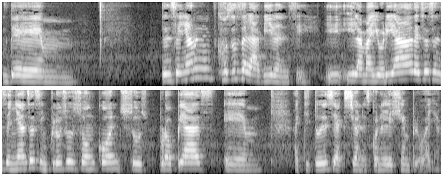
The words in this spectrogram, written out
de mm, te enseñan cosas de la vida en sí. Y, la mayoría de esas enseñanzas incluso son con sus propias em, actitudes y acciones, con el ejemplo, vaya.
